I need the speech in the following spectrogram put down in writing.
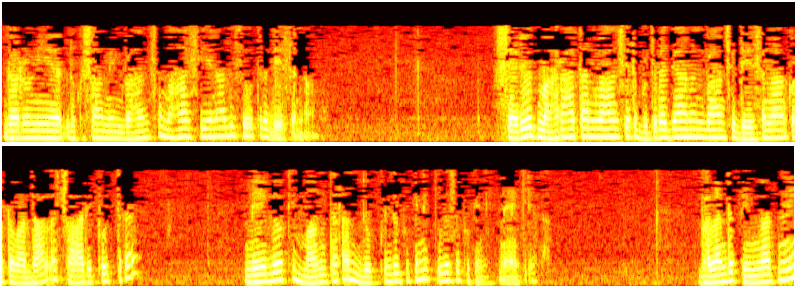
ගරුණීය ලොකු ස්වාමින් වහන්සේ මහා සීනාද සූත්‍ර දේශනාව. ශරීරත් මහරහතන් වහන්සේට බුදුරජාණන් වහන්සේ දේශනා කොට වදාළ සාරිපුත්‍ර මේ ලෝකේ මන්තරන් දුක් විඳපු කෙනෙක් ඉවසපු කෙනෙක් නෑ කියලා. බලන්න පින්වත්නි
